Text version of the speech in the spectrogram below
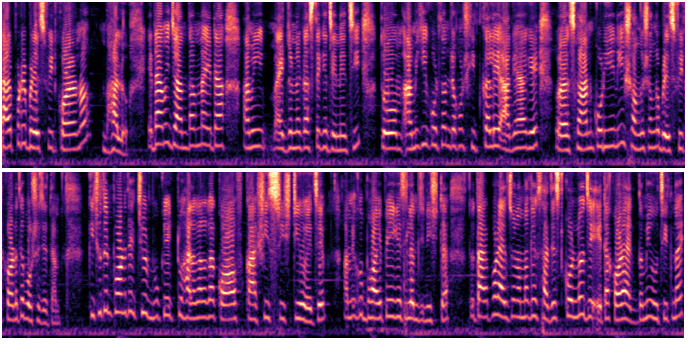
তারপরে ব্রেস্ট ফিট করানো ভালো। এটা আমি জানতাম না, এটা আমি একজনের কাছ থেকে জেনেছি। তো আমি কি করতাম, যখন শীতকালে আগে আগে স্নান করিয়ে নিয়ে সঙ্গে সঙ্গে ব্রেস্ট ফিট করাতে বসে যেতাম। কিছুদিন পরে দেখছি ওর বুকে একটু হালকা হালকা কফ, কাশি সৃষ্টি হয়েছে। আমি খুব ভয় পেয়ে গেছিলাম জিনিসটা। তো তারপর একজন আমাকে সাজেস্ট করল যে এটা করা একদমই উচিত নয়।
